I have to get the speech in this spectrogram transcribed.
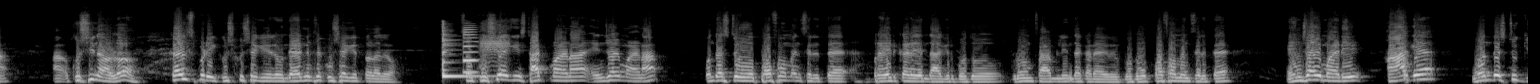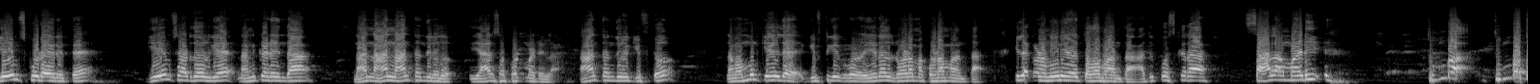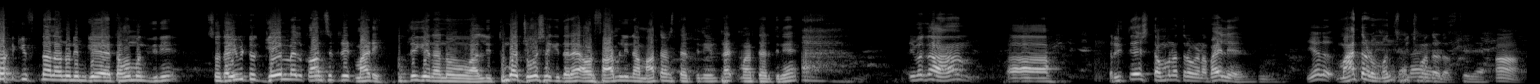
ಖುಷಿನ ಅವಳು? ಕಳಿಸ್ಬಿಡಿ, ಖುಷಿ ಖುಷಿಯಾಗಿ, ಒಂದು ಎರಡು ನಿಮಿಷ ಖುಷಿಯಾಗಿರ್ತಾಳಲ್ಲ ಸೊ ಖುಷಿಯಾಗಿ ಸ್ಟಾರ್ಟ್ ಮಾಡೋಣ ಎಂಜಾಯ್ ಮಾಡೋಣ. ಒಂದಷ್ಟು ಪರ್ಫಾರ್ಮೆನ್ಸ್ ಇರುತ್ತೆ. ಬ್ರೈಡ್ ಕಡೆಯಿಂದ ಆಗಿರ್ಬೋದು ಗ್ರೂಮ್ ಫ್ಯಾಮಿಲಿಯಿಂದ ಕಡೆ ಆಗಿರ್ಬೋದು ಪರ್ಫಾರ್ಮೆನ್ಸ್ ಇರುತ್ತೆ. ಎಂಜಾಯ್ ಮಾಡಿ. ಹಾಗೆ ಒಂದಷ್ಟು ಗೇಮ್ಸ್ ಕೂಡ ಇರುತ್ತೆ. ಗೇಮ್ಸ್ ಆಡಿದವ್ರಿಗೆ ನನ್ನ ಕಡೆಯಿಂದ ನಾನು ನಾನು ನಾನು ತಂದಿರೋದು. ಯಾರು ಸಪೋರ್ಟ್ ಮಾಡಿಲ್ಲ. ನಾನು ತಂದಿರೋ ಗಿಫ್ಟ್ ನಮ್ಮ ಅಮ್ಮನ ಕೇಳಿದೆ ಗಿಫ್ಟ್ಗೆ ಏನಾದ್ರು ನೋಡಮ್ಮ, ಕೊಡಮ್ಮ ಅಂತ. ಇಲ್ಲ ಕಣ, ನೀನೇ ತಗೋಬಾ ಅಂತ. ಅದಕ್ಕೋಸ್ಕರ ಸಾಲ ಮಾಡಿ ತುಂಬಾ ತುಂಬಾ ದೊಡ್ಡ ಗಿಫ್ಟ್ನ ನಾನು ನಿಮಗೆ ತಗೊಂಡ್ಬಂದಿದ್ದೀನಿ ಸೊ ದಯವಿಟ್ಟು ಗೇಮ್ ಮೇಲೆ ಕಾನ್ಸಂಟ್ರೇಟ್ ಮಾಡಿ. ಮೊದಲಿಗೆ ನಾನು ಅಲ್ಲಿ ತುಂಬಾ ಜೋಶ್ ಆಗಿದ್ದಾರೆ. ಅವ್ರ ಫ್ಯಾಮಿಲಿನ ಮಾತಾಡ್ತಾ ಇರ್ತೀನಿ ಇಂಟ್ರಾಕ್ಟ್ ಮಾಡ್ತಾ ಇರ್ತೀನಿ. ಇವಾಗ ರಿತೇಶ್ ತಮ್ಮನ ಹತ್ರ ಹೋಗೋಣ. ಬಾಯ್ಲಿ ಹೇಳು ಮಾತಾಡು ಮನ್ಸು ಬಿಚ್ಚಿ ಮಾತಾಡು. ಹಾ.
